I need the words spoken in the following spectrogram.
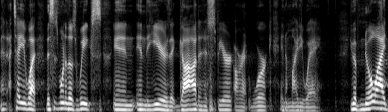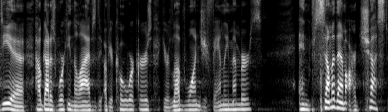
And I tell you what, this is one of those weeks in, in the year that God and His Spirit are at work in a mighty way. You have no idea how God is working the lives of your coworkers, your loved ones, your family members. And some of them are just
